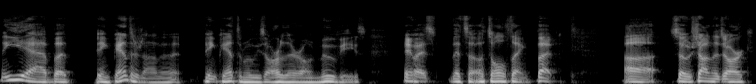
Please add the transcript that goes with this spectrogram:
Yeah, but Pink Panther's not in it. Pink Panther movies are their own movies. Anyways, that's a, that's a whole thing. But uh, so Shot in the Dark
